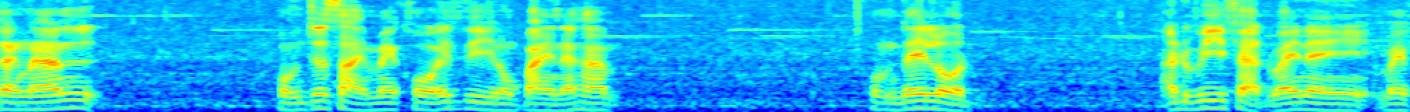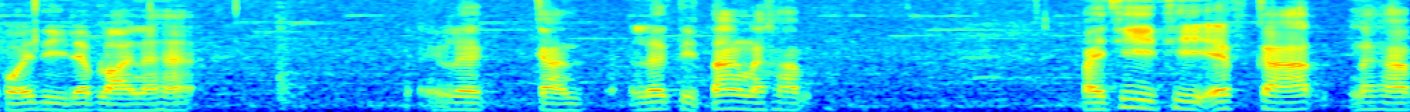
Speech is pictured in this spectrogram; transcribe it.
จากนั้นผมจะใส่ micro SD ลงไปนะครับ ผมได้โหลด Adobe Flash ไว้ใน micro SD เรียบร้อยแล้วฮะ เลือกการเลือกติดตั้งนะครับ ไปที่ TF card นะครับ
